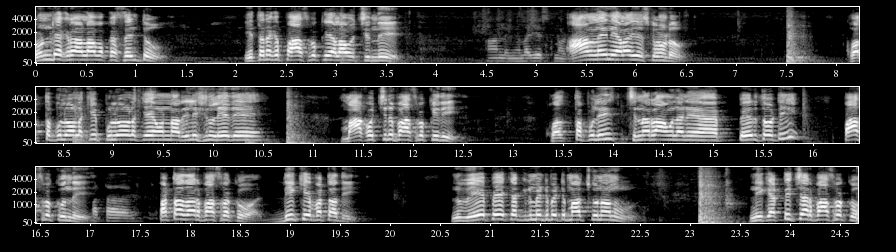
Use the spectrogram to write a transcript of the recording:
రెండు ఎకరాల ఒక సెంటు. ఇతనికి పాస్బుక్ ఎలా వచ్చింది? ఆన్లైన్ ఎలా చేసుకున్నాడు? ఆన్లైన్ ఎలా చేసుకున్నాడు? కొత్త పులోళ్ళకి పులోళ్ళకి ఏమన్నా రిలేషన్ లేదే? మాకు వచ్చిన పాస్బుక్ ఇది. కొత్త పులి చిన్నరాములు అనే పేరుతోటి పాస్బుక్ ఉంది. పట్టా పట్టాదారు పాస్బుక్ డీకే పట్టాది. నువ్వు ఏ పేక్ అగ్రిమెంట్ పెట్టి మార్చుకున్నావు నువ్వు? నీకు ఎట్టిచ్చారు పాస్బుక్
